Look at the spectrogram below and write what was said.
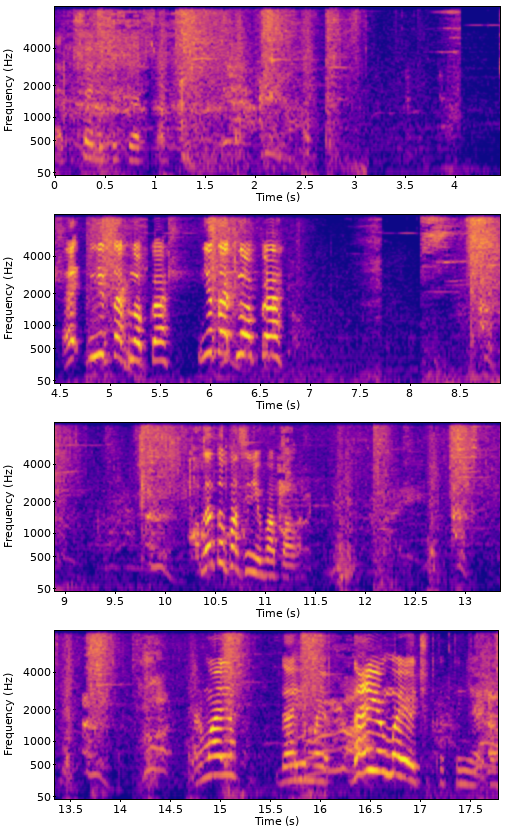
Так, еще один приперся. Э, не та кнопка! Не та кнопка! Зато последнюю попала. Нормально. Да, ё-моё. Да, ё-моё, что-то как-то не это.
